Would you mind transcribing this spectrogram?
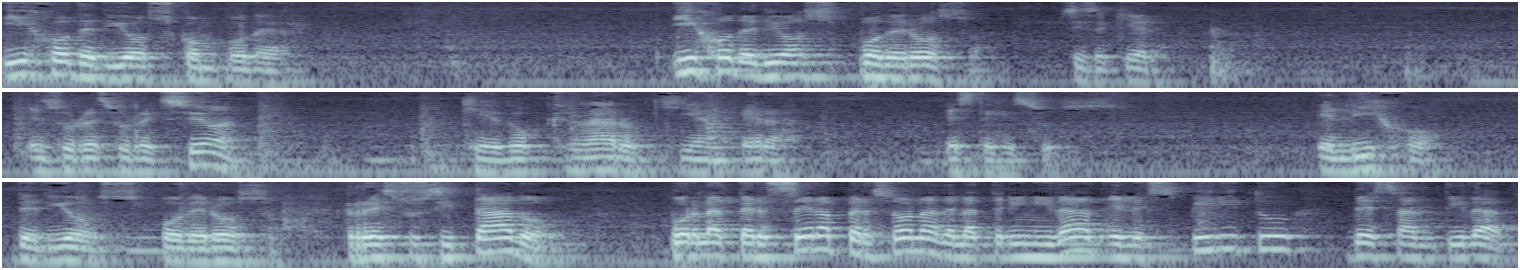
Hijo de Dios con poder. Hijo de Dios poderoso si se quiere. En su resurrección quedó claro quién era este Jesús, el Hijo de Dios poderoso, resucitado por la tercera persona de la Trinidad, el Espíritu de Santidad.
